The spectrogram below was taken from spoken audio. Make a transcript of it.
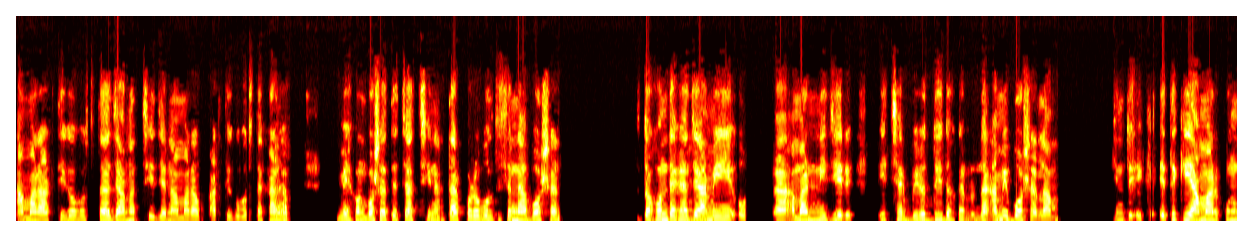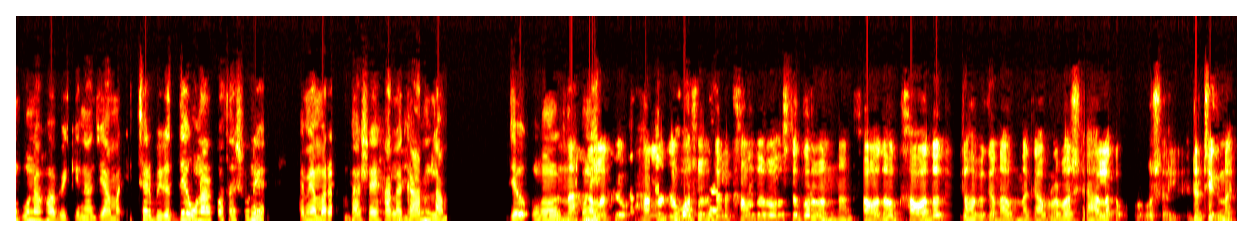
আমার আর্থিক অবস্থা জানাচ্ছি যে না আমার আর্থিক অবস্থা খারাপ। আমি এখন বসাতে চাচ্ছি না। তারপরে বলতেছে না বসান। তখন দেখা যায় আমি আমার নিজের ইচ্ছার বিরুদ্ধেই তখন আমি বসালাম। কিন্তু এতে কি আমার কোন গুনাহ হবে কিনা? যে আমার ইচ্ছার বিরুদ্ধে ওনার কথা শুনে আমি আমার বাসায় হালাকা আনলাম। যে না উনি হালাকা হালাকা বসাবে তাহলে খাওয়া দাওয়ার ব্যবস্থা করবেন না। খাওয়া দাওয়া খাওয়া দাওয়া দিতে হবে কেন আপনাকে? আপনার বাসায় হালাকা বসালে এটা ঠিক নয়।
